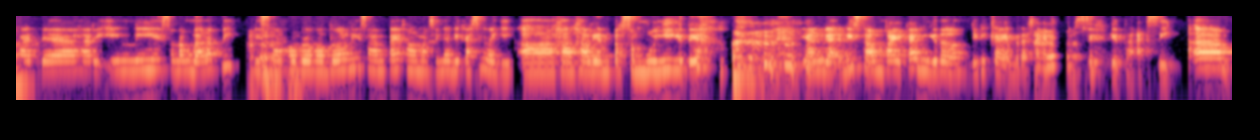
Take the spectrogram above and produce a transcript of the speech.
pada hari ini. Senang banget nih bisa ngobrol-ngobrol nih santai sama Mas Indra dikasih lagi uh, hal-hal uh, yang tersembunyi gitu ya, yang nggak disampaikan gitu loh. Jadi kayak berasa eksklusif kita asik. Um,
